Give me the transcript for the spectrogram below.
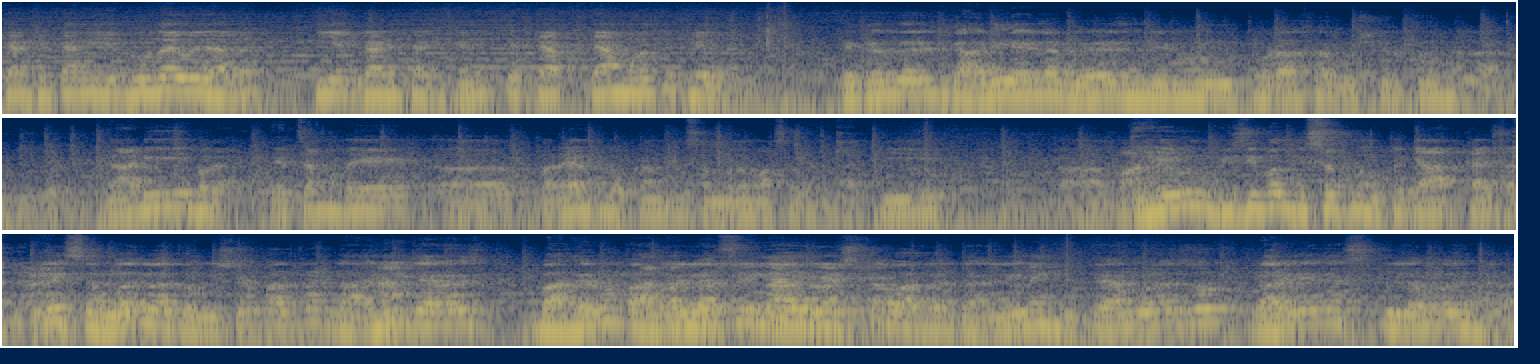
त्या ठिकाणी हे दुर्दैवी झालं की एक गाडी त्या ठिकाणी ते- त्या त्यामुळं ती फेल झाली. एकंदरीत गाडी यायला वेळ झाली म्हणून थोडासा उशीर पण झाला गाडी बघा त्याच्यामध्ये बऱ्याच लोकांचा संभ्रम असा झाला की बाहेरून व्हिजिबल दिसत नव्हतं की आत काय चाललं समजला तो विषय मात्र गाडी. ज्यावेळेस बाहेरून. वागत झाली नाही. त्यामुळे जो गाडी येण्यास विलंब झाला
